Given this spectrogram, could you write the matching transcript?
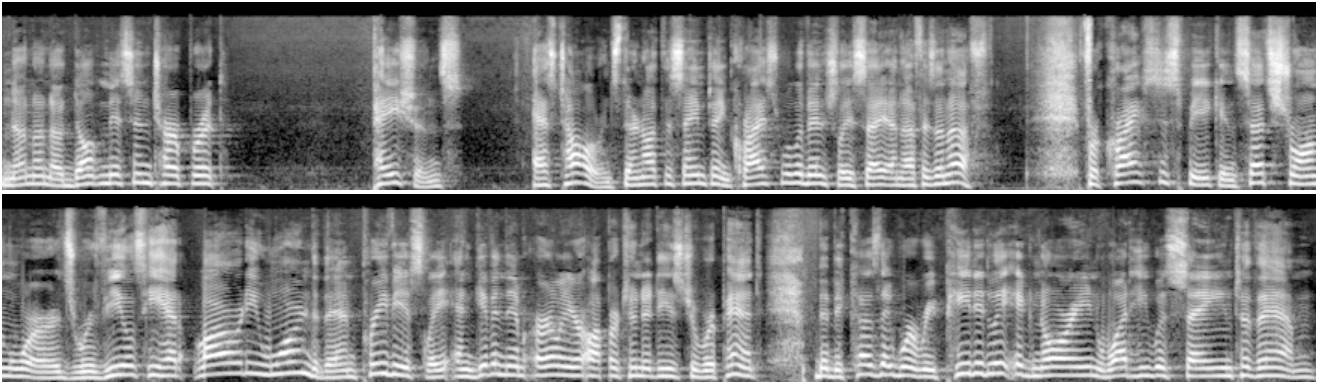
No, no, no. Don't misinterpret patience as tolerance. They're not the same thing. Christ will eventually say, enough is enough. For Christ to speak in such strong words reveals he had already warned them previously and given them earlier opportunities to repent, but because they were repeatedly ignoring what he was saying to them,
